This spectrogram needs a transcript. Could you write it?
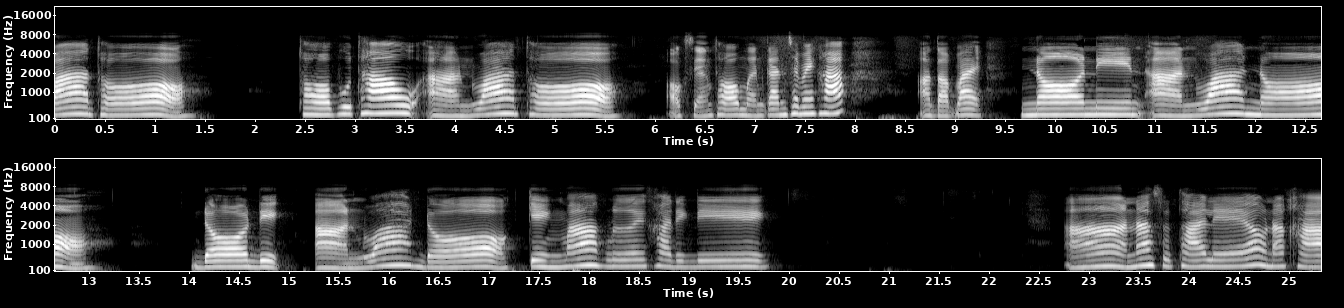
ว่าทอ ทอผู้เท่าอ่านว่าทอ ออกเสียงทอเหมือนกันใช่ไหมคะเอาต่อไป นอนีนอ่านว่านอ ดอเด็กอ่านว่าดอ เก่งมากเลยค่ะเด็กๆ อ่าหน้าสุดท้ายแล้วนะคะ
